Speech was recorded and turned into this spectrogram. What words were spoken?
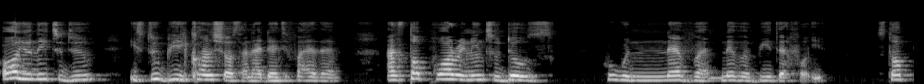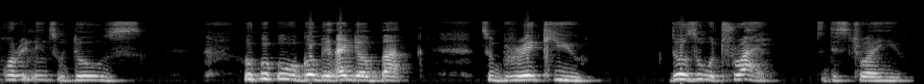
All you need to do is to be conscious and identify them and stop pouring into those who will never, never be there for you. Stop pouring into those who will go behind your back to break you, those who will try to destroy you.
